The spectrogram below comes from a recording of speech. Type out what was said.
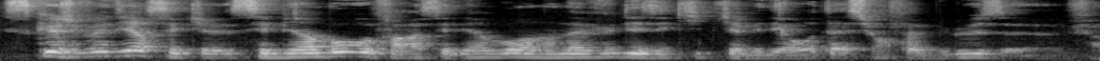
ce que je veux dire c'est que c'est bien beau, enfin c'est bien beau. On en a vu des équipes qui avaient des rotations fabuleuses. euh, Enfin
